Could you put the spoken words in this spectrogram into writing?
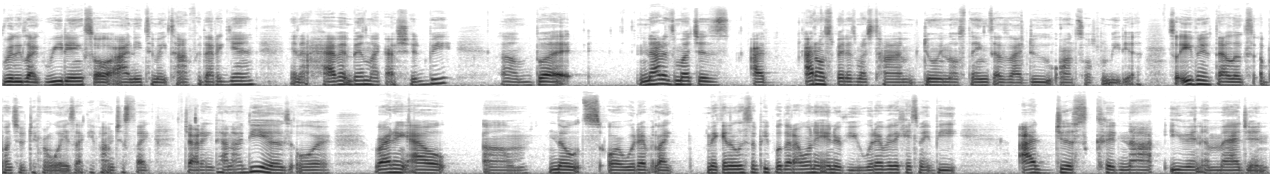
really like reading, so I need to make time for that again. And I haven't been like I should be, um, but not as much as I. I don't spend as much time doing those things as I do on social media. So even if that looks a bunch of different ways, like if I'm just like jotting down ideas or writing out um, notes or whatever, like making a list of people that I want to interview, whatever the case may be, I just could not even imagine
